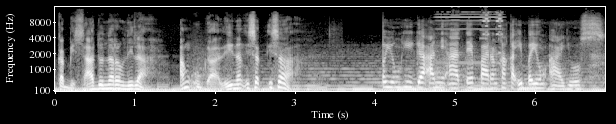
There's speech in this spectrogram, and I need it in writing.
Kabisado na raw nila ang ugali ng isa't isa. Yung higaan ni ate, parang kakaiba yung ayos.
